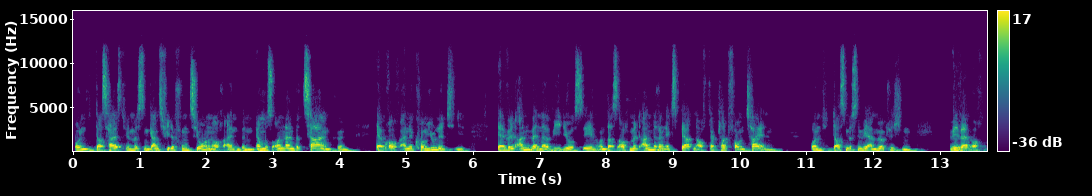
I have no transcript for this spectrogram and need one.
Und das heißt, wir müssen ganz viele Funktionen auch einbinden. Er muss online bezahlen können. Er braucht eine Community. Er will Anwendervideos sehen und das auch mit anderen Experten auf der Plattform teilen. Und das müssen wir ermöglichen. Wir werden auch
